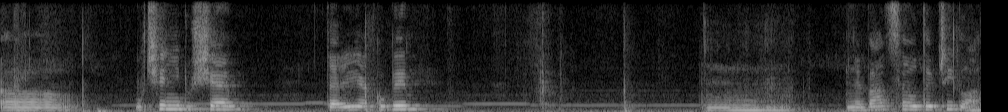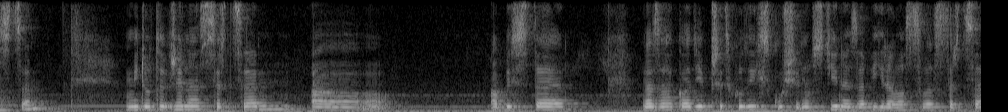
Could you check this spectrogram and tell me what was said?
Uh, učení duše tady jakoby mm, nebát se otevřít lásce, mít otevřené srdce, a, abyste na základě předchozích zkušeností nezavírala své srdce.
